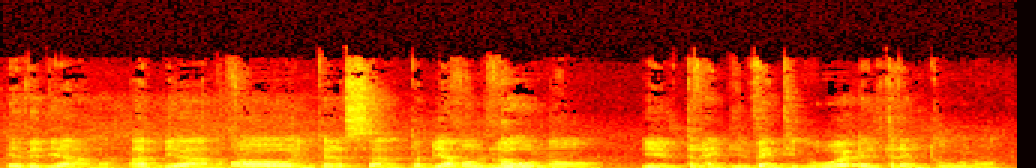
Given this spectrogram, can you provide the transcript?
E vediamo, abbiamo, oh interessante, abbiamo l'1, il, il 22 e il 31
